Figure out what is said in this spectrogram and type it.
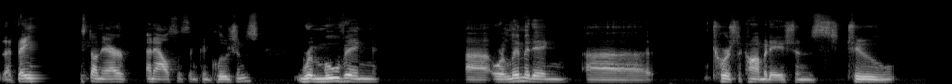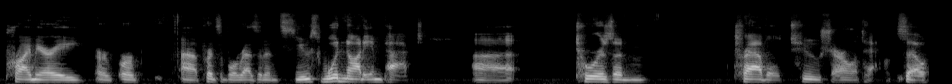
that based on their analysis and conclusions, removing uh, or limiting uh, tourist accommodations to primary or, or uh, principal residence use would not impact uh, tourism travel to Charlottetown. So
